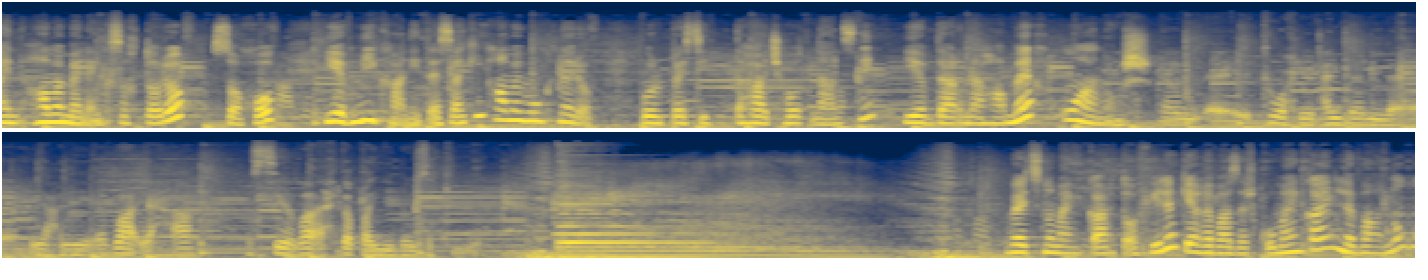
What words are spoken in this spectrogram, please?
Այն համեմել ենք սխտորով, սոխով եւ մի քանի տեսակի համեմունքներով, որպեսի տհաճ հոտն անցնի եւ դառնա համեղ ու անուշ։ تروح من عند يعني الرائحه وتصير رائحته طيبه وزكيه Վերցնում ենք կարտոֆիլը, կեղևազրկում ենք այն, լվանում,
